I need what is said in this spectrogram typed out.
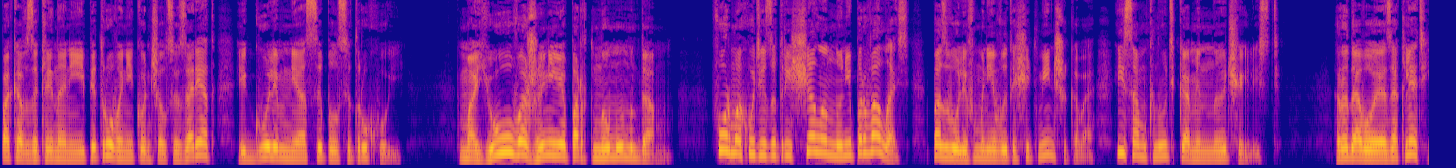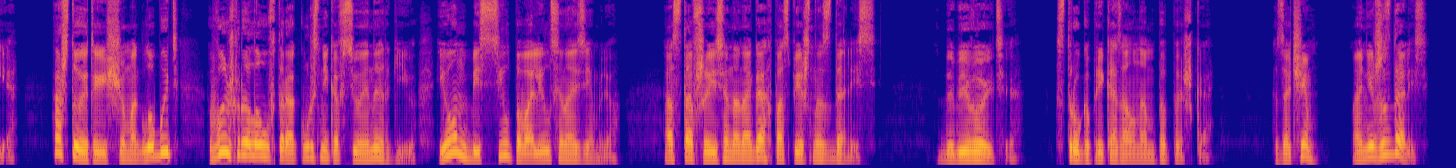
пока в заклинании Петрова не кончился заряд и голем не осыпался трухой. Мое уважение портному мдам. Форма хоть и затрещала, но не порвалась, позволив мне вытащить Меньшикова и сомкнуть каменную челюсть. Родовое заклятие — а что это еще могло быть, выжрало у второкурсника всю энергию, и он без сил повалился на землю. Оставшиеся на ногах поспешно сдались. «Добивайте», — строго приказал нам ППшка. «Зачем? Они же сдались».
